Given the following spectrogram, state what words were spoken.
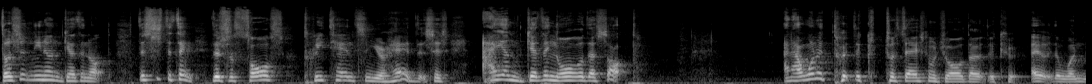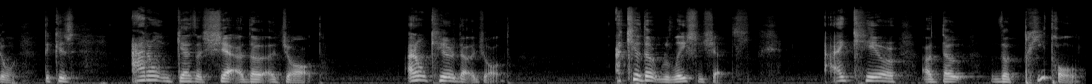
Doesn't mean I'm giving up. This is the thing. There's a false pretense in your head that says, I am giving all of this up. And I want to put the professional job out the out the window because I don't give a shit about a job. I don't care about a job. I care about relationships. I care about the people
